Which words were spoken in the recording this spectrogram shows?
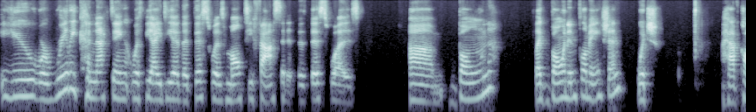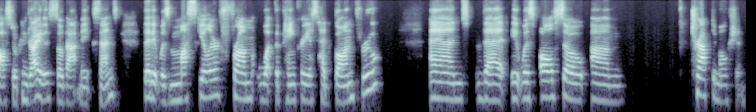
you were really connecting with the idea that this was multifaceted, that this was um, bone, like bone inflammation, which have costochondritis, so that makes sense. That it was muscular from what the pancreas had gone through, and that it was also um, trapped emotion.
